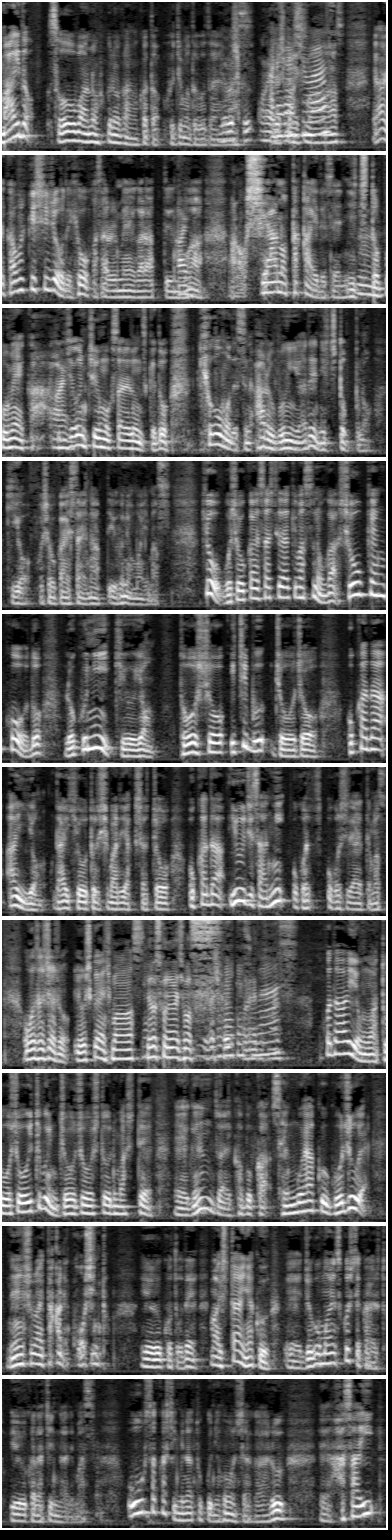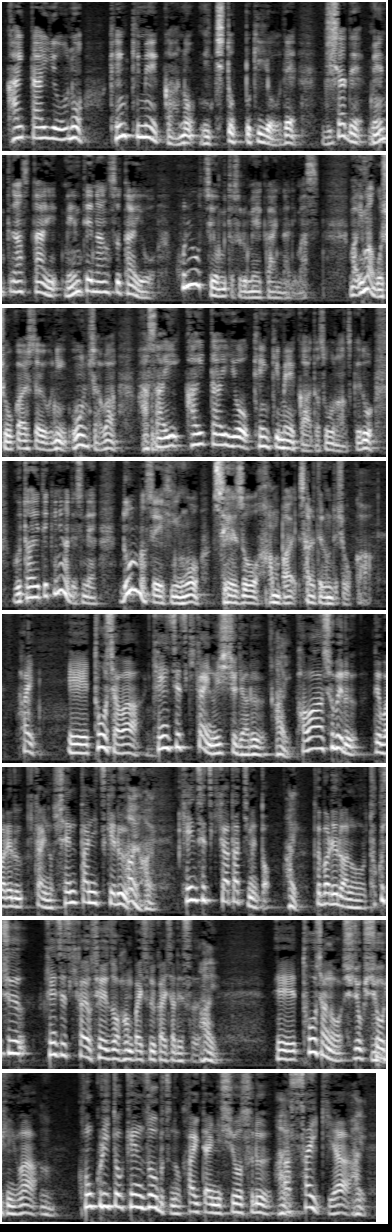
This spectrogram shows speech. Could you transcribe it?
毎度、相場の福の神こと藤本でございます。よろしくお願いします。ますやはり株式市場で評価される銘柄っていうのは、はい、あの、シェアの高いですね、日トップメーカー、うん、非常に注目されるんですけど、はい、今日もですね、ある分野で日トップの企業をご紹介したいなっていうふうに思います。今日ご紹介させていただきますのが、証券コード6294。東証一部上場、岡田愛音代表取締役社長、岡田裕二さんにお越しお越しいただいてます。岡田社長、よろしくお願いします。よろしくお願いします。よろしくお願いいたします。岡田アイオンは東証一部に上場しておりまして、えー、現在株価1550円、年初来高値更新ということで、まあ、1単位約、えー、15万円少しで買えるという形になります。大阪市港区に本社がある、えー、破砕解体用の研機メーカーの日トップ企業で、自社でメンテナンス対メンテナンス対応、これを強みとするメーカーになります。まあ、今ご紹介したように、御社は破砕解体用研機メーカーだそうなんですけど、具体的にはですね、どんな製品を製造、販売されてるんでしょうか？はい。えー、当社は建設機械の一種である、はい、パワーショベルと呼ばれる機械の先端につける、はいはい、建設機械アタッチメントと呼ばれるあの特殊建設機械を製造販売する会社です。はい、えー、当社の主力商品は、うんうん、コンクリート建造物の解体に使用する圧砕機や、はい、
